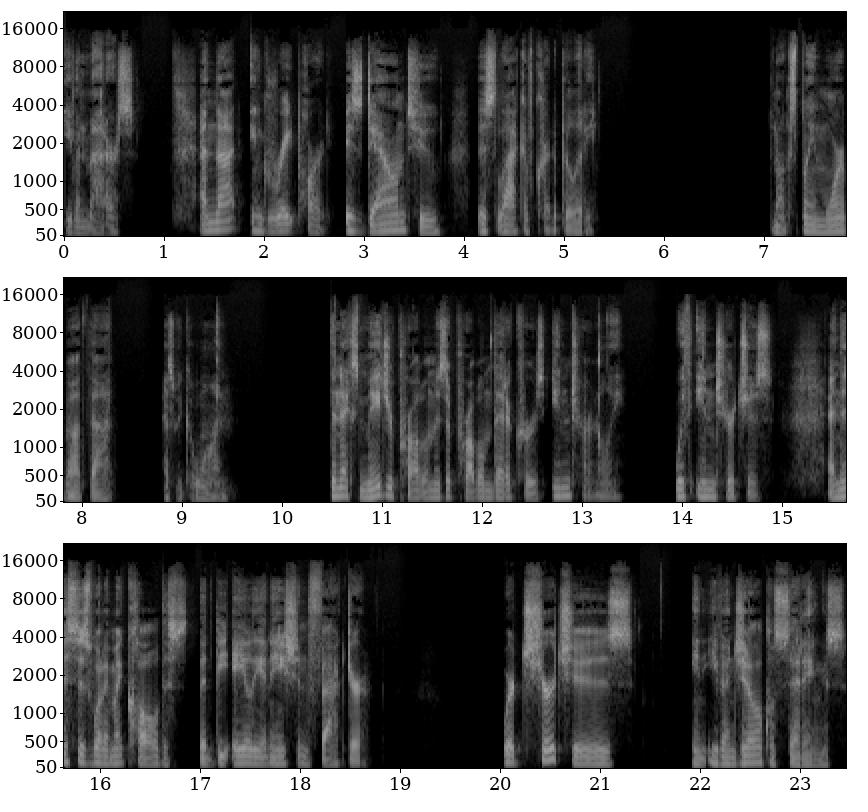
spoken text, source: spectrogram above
even matters. And that in great part is down to this lack of credibility. And I'll explain more about that as we go on. The next major problem is a problem that occurs internally within churches. And this is what I might call this the, the alienation factor, where churches in evangelical settings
